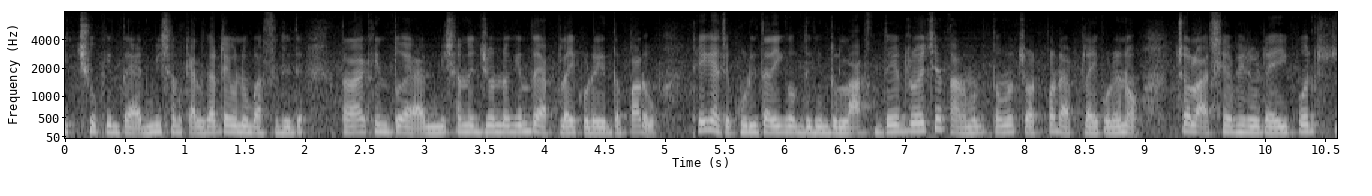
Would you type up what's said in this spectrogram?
ইচ্ছুক, কিন্তু অ্যাডমিশন ক্যালকাটা ইউনিভার্সিটিতে তারা কিন্তু অ্যাডমিশনের জন্য কিন্তু অ্যাপ্লাই করে দিতে পারো, ঠিক আছে, কুড়ি তারিখ অবধি কিন্তু লাস্ট ডেট রয়েছে, তার মধ্যে তোমরা চটপট অ্যাপ্লাই করে নাও। চলো আজকের ভিডিওটা এই পর্যন্ত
